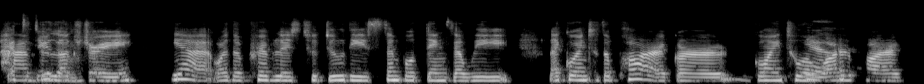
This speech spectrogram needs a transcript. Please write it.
have the luxury yeah or the privilege to do these simple things that we like going to the park or going to a yeah. water park.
